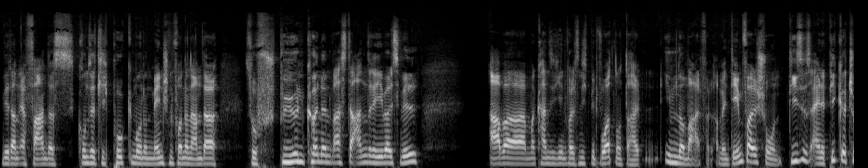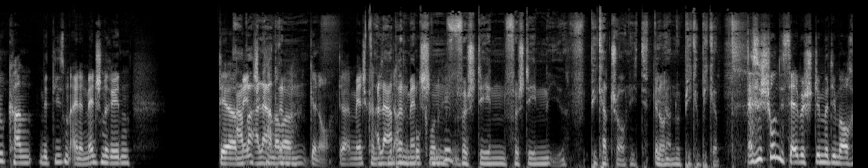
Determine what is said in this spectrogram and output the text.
wir dann erfahren, dass grundsätzlich Pokémon und Menschen voneinander so spüren können, was der andere jeweils will. Aber man kann sich jedenfalls nicht mit Worten unterhalten, im Normalfall. Aber in dem Fall schon. Dieses eine Pikachu kann mit diesem einen Menschen reden. Der Aber Mensch alle kann aber, anderen- genau, der Mensch kann Alle anderen Pokémon Menschen verstehen, verstehen Pikachu auch nicht. Die Genau. hören nur Pika Pika. Das ist schon dieselbe Stimme, die man auch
